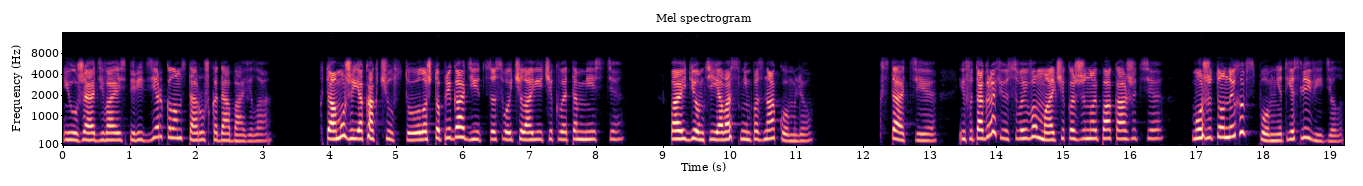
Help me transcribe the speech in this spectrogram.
И уже одеваясь перед зеркалом, старушка добавила. К тому же я как чувствовала, что пригодится свой человечек в этом месте. Пойдемте, я вас с ним познакомлю. Кстати, и фотографию своего мальчика с женой покажете. Может, он их и вспомнит, если видел.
